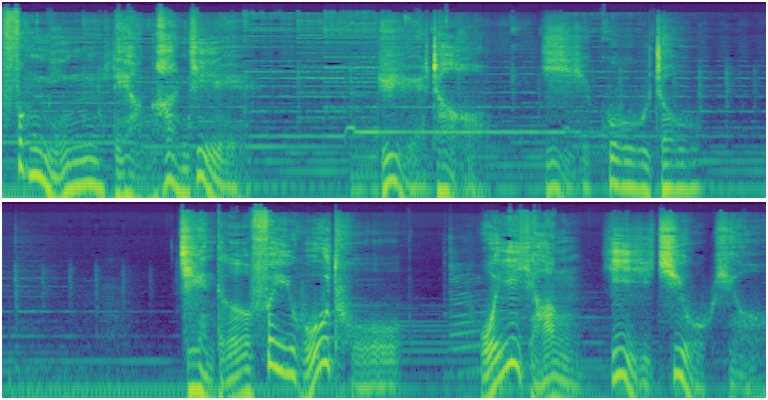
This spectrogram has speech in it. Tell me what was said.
风鸣两岸夜，月照一孤舟。见得非吾土，惟扬忆旧游。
